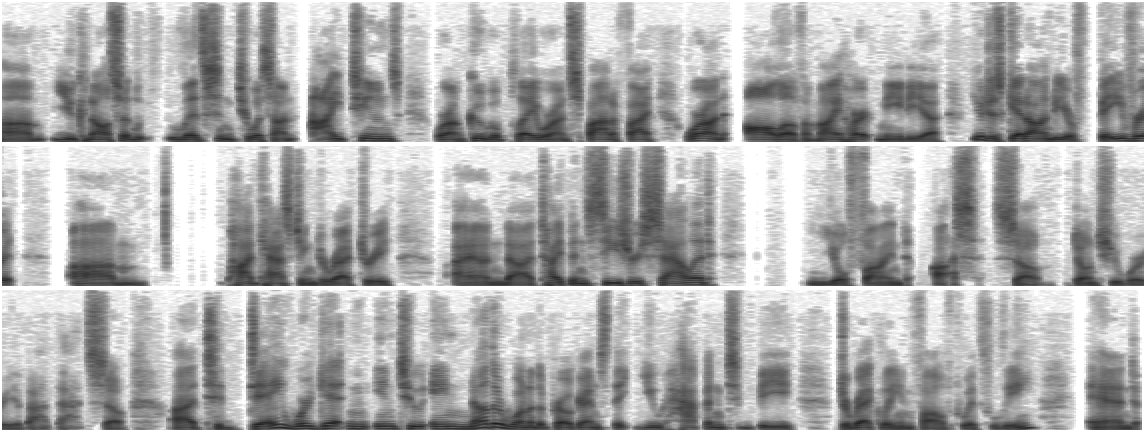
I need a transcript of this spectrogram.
Um, you can also listen to us on iTunes. We're on Google Play. We're on Spotify. We're on all of them. iHeartMedia. You just get onto your favorite um, podcasting directory and uh, type in seizure salad you'll find us so don't you worry about that so uh, today we're getting into another one of the programs that you happen to be directly involved with lee and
